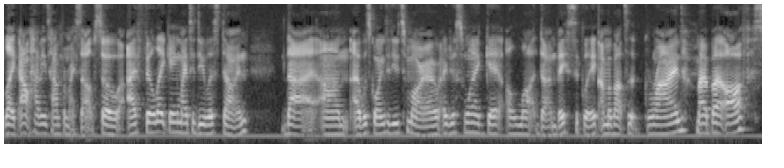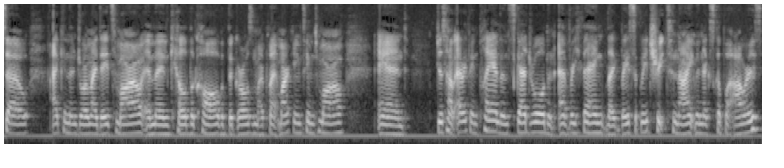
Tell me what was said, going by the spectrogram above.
like I don't have any time for myself. So I feel like getting my to-do list done that um, I was going to do tomorrow. I just want to get a lot done basically. I'm about to grind my butt off so I can enjoy my day tomorrow and then kill the call with the girls in my plant marketing team tomorrow and just have everything planned and scheduled and everything. Like basically treat tonight, the next couple hours,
